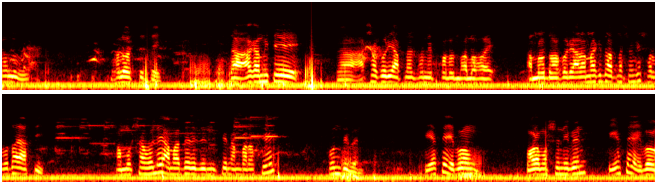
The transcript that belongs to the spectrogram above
ভালো। ভালো আসতেছে? তা আগামীতে আশা করি আপনার ধরনের ফলন ভালো হয়। আমরাও দোয়া করি। আর আমরা কিন্তু আপনার সঙ্গে সর্বদাই আছি। সমস্যা হলে আমাদের যে নিচে নাম্বার আছে ফোন দিবেন। ঠিক আছে? এবং পরামর্শ নেবেন। ঠিক আছে? এবং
